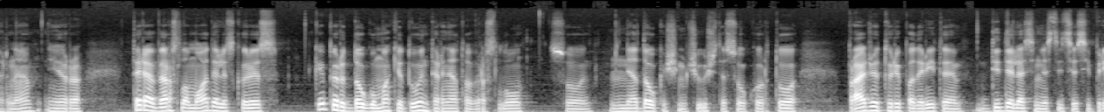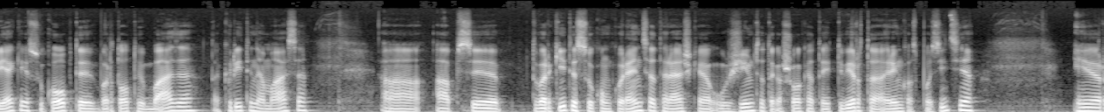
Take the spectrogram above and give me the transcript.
Ar ne? Ir tai yra verslo modelis, kuris, kaip ir dauguma kitų interneto verslų, su nedaug išimčių iš tiesų, kur tu pradžioje turi padaryti didelės investicijas į priekį, sukaupti vartotojų bazę, tą kritinę masę, apsitvarkyti su konkurencija, tai reiškia užimti tą kažkokią tai tvirtą rinkos poziciją Ir,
